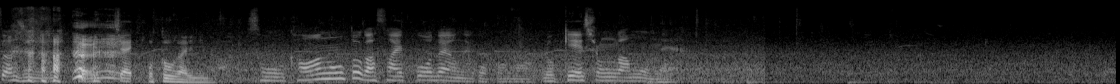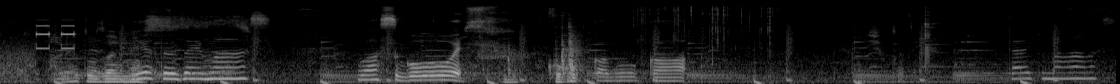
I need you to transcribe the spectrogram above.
サージにめっちゃいい。音がいいなそう川の音が最高だよねここの。ロケーションがもうね。ありがとうございありますがとうございます。うわすごい。ここ豪華豪華。いただきます。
